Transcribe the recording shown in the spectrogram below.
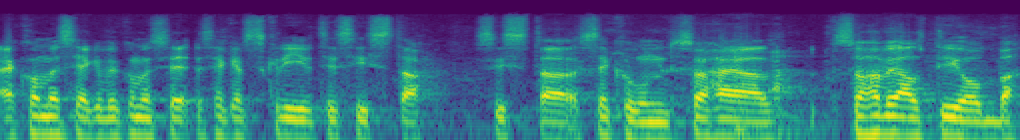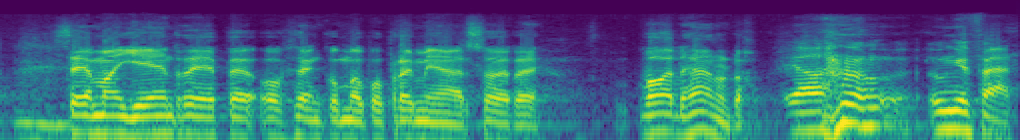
jag kommer säkert, vi kommer säkert skriva till sista, sista sekund, så har, jag, så har vi alltid jobbat. Mm. Ser man genrepet och sen kommer på premiär så är det, vad är det här nu då? Ja, ungefär.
